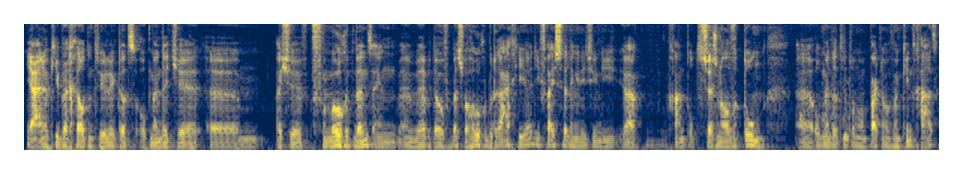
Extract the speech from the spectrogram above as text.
Ja, en ook hierbij geldt natuurlijk dat op het moment dat je, um, als je vermogend bent, en, en, we hebben het over best wel hoge bedragen hier, die vrijstellingen die zien, die ja, gaan tot 6,5 ton uh, op het moment dat het om een partner of een kind gaat.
